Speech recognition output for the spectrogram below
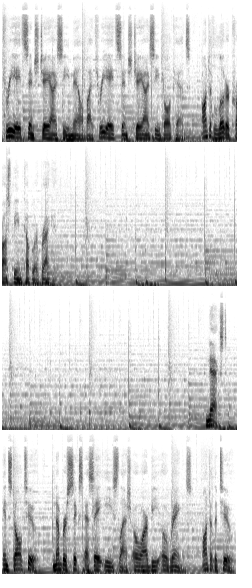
3 8 inch JIC male by 3 8 inch JIC bulkheads, onto the loader crossbeam coupler bracket. Next, install two, number 6 SAE slash ORB O-rings, onto the two,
